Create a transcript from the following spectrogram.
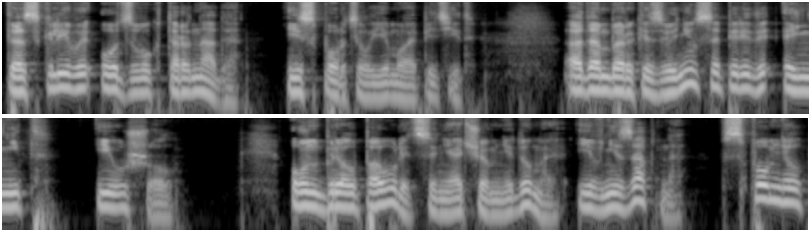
Тоскливый отзвук торнадо испортил ему аппетит. Адамберг извинился перед Энит и ушел. Он брел по улице, ни о чем не думая, и внезапно вспомнил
